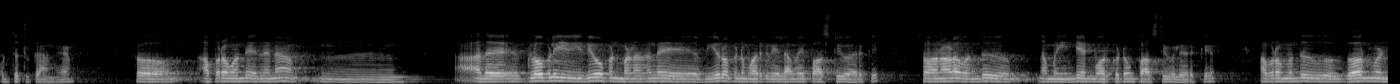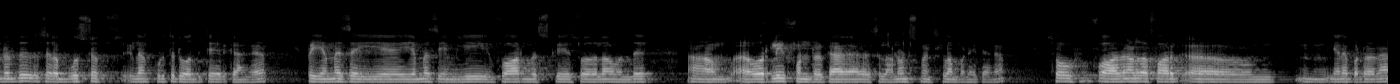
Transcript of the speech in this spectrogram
கொடுத்துட்ருக்காங்க. ஸோ அப்புறம் வந்து என்னென்னா அந்த குளோபலி ரீஓப்பன் பண்ணதுனால யூரோப்பியன் மார்க்கெட் எல்லாமே பாசிட்டிவாக இருக்குது ஸோ அதனால் வந்து நம்ம இந்தியன் மார்க்கெட்டும் பாசிட்டிவில் இருக்குது அப்புறம் வந்து கவர்மெண்ட் வந்து சில பூஸ்டப்ஸ் எல்லாம் கொடுத்துட்டு வந்துகிட்டே இருக்காங்க. இப்போ எம்எஸ்ஐ எம்எஸ்எம்இ ஃபார்மர்ஸ்க்கு ஸோ அதெல்லாம் வந்து ஒரு ரிலீஃப் பண்ணுறதுக்காக சில அனௌன்ஸ்மெண்ட்ஸ்லாம் பண்ணியிருக்காங்க. ஸோ அதனால தான் ஃபார் uh, என்ன பண்ணுறதுன்னா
